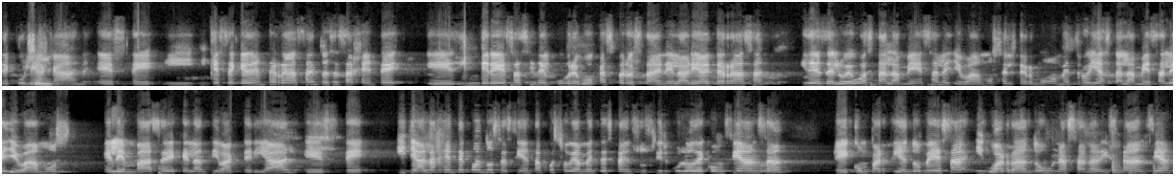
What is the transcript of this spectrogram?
de Culiacán este, y, y, que se quede en terraza. Entonces esa gente eh, ingresa sin el cubrebocas, pero está en el área de terraza y desde luego hasta la mesa le llevamos el termómetro y hasta la mesa le llevamos el envase de gel antibacterial. Este, y ya la gente cuando se sienta, pues obviamente está en su círculo de confianza, eh, compartiendo mesa y guardando una sana distancia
